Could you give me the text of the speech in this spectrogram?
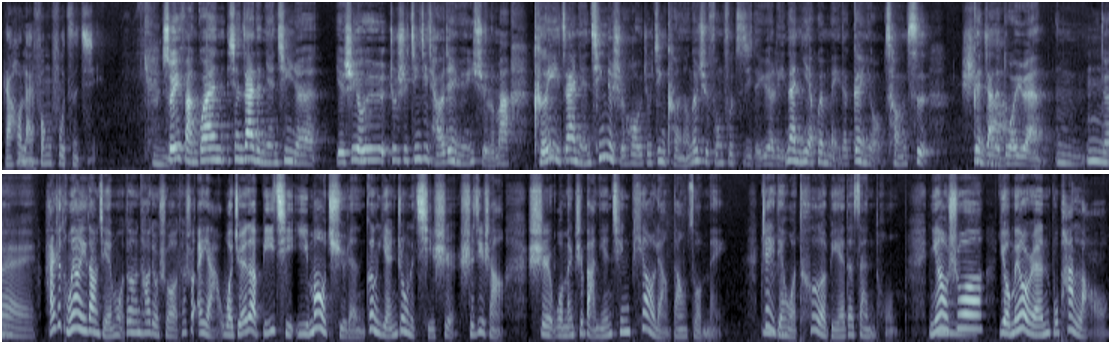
然后来丰富自己。所以反观现在的年轻人，也是由于就是经济条件允许了嘛，可以在年轻的时候就尽可能的去丰富自己的阅历，那你也会美的更有层次。更加的多元，嗯嗯，对，还是同样一档节目，邓文涛就说：“他说，哎呀，我觉得比起以貌取人，更严重的歧视，实际上是我们只把年轻漂亮当做美。这一点我特别的赞同。你要说有没有人不怕老？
